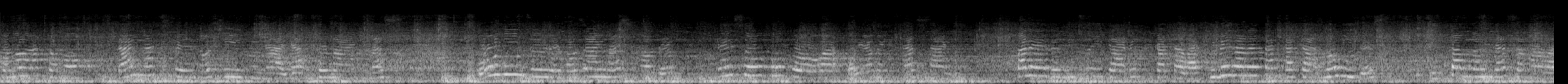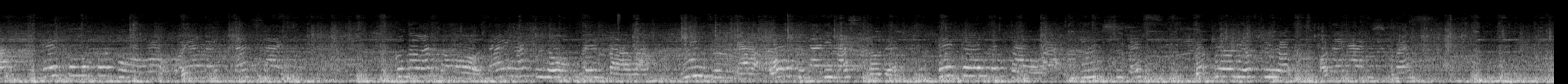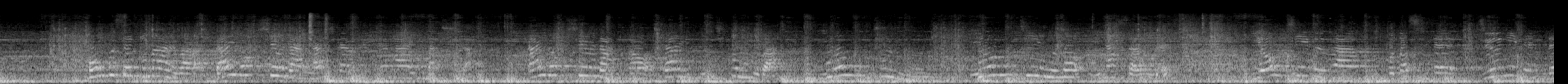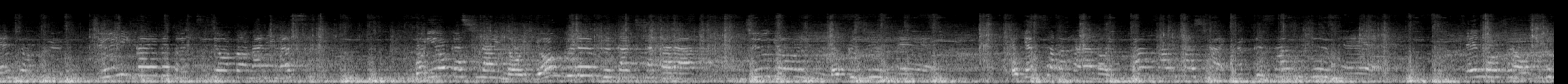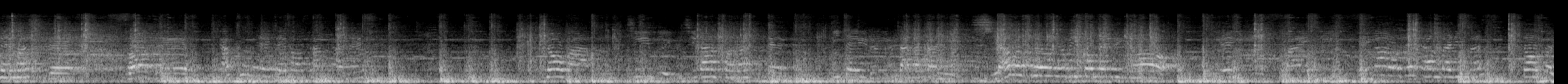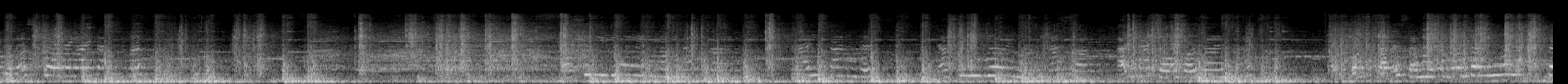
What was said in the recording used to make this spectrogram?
この後も大学生のチームがやってまいります大人数でございますので並走歩行はおやめくださいパレードについて歩く方は決められた方のみです一般の皆様は並行歩行をおやめください。この後も大学のメンバーは人数が多くなりますので並行ご協力をお願いします本部席前は第6集団が近づいてまいりました第6集団の第1組はイオンチームイオンチームの皆さんです。イオンチームは今年で12年連続12回目の出場となります。盛岡市内の4グループ各社から従業員お客様からの一般参加者130名。先導者を含めまして Thank you.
